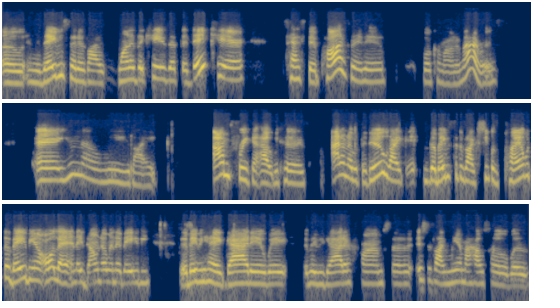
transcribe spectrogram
old, and the babysitter is like one of the kids at the daycare tested positive for coronavirus. And you know me, like I'm freaking out because I don't know what to do. Like it, the babysitter's like she was playing with the baby and all that, and they don't know when the baby the baby had got it, where the baby got it from. So it's just like me and my household was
